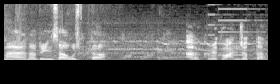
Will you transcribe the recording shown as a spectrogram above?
아 나도 인싸하고 싶다 1-1 here. 아 그래도 안 졌다.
